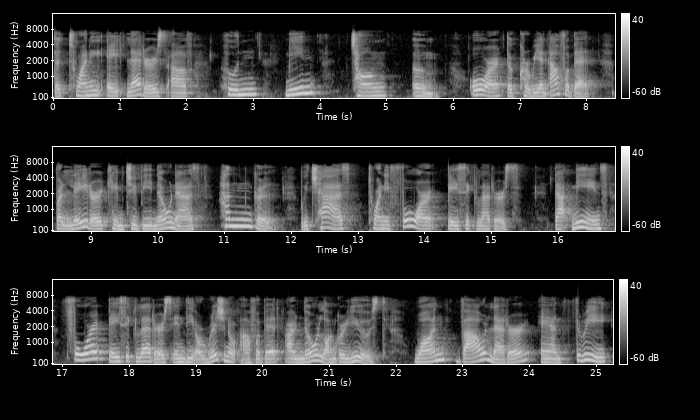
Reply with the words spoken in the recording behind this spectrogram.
the 28 letters of Hun, Min, Chong, Um, or the Korean alphabet, but later came to be known as Hangul, which has 24 basic letters. That means four basic letters in the original alphabet are no longer used one vowel letter and three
